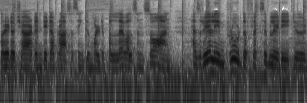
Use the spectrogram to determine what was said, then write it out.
Pareto chart and data processing to multiple levels and so on, has really improved the flexibility to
